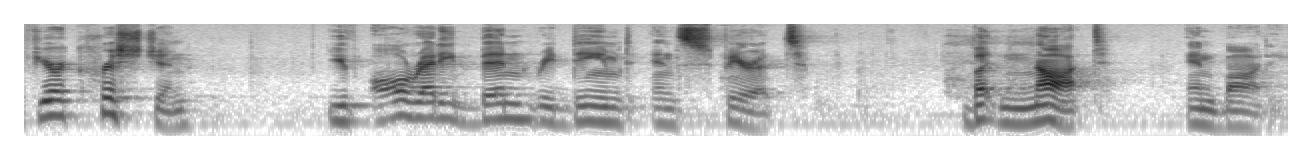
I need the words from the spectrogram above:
If you're a Christian, you've already been redeemed in spirit, but not in body.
